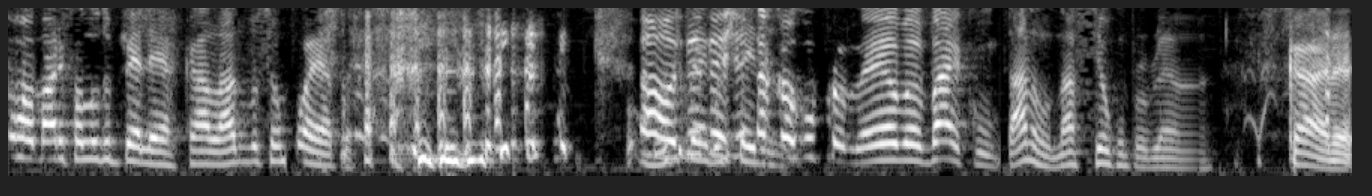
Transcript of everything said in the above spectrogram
o Romário falou do Pelé. Calado, você é um poeta. Ah, o DDG tá dele. com algum problema. Vai, com. Tá, não, nasceu com problema. Cara,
